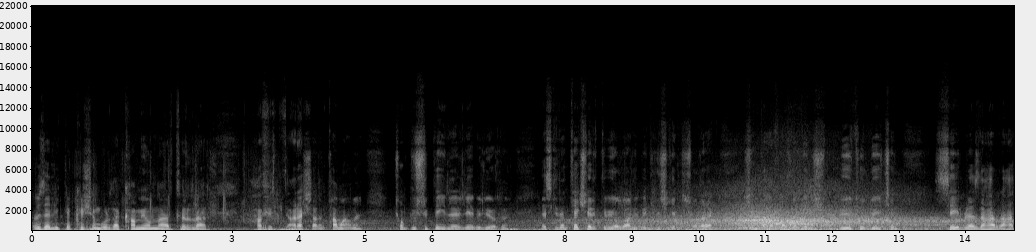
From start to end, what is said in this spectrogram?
Özellikle kışın burada kamyonlar, tırlar, hafif araçların tamamı çok güçlükle ilerleyebiliyordu. Eskiden tek şeritli bir yol vardı bir gidiş geliş olarak. Şimdi daha fazla geniş büyütüldüğü için seyir biraz daha rahat,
